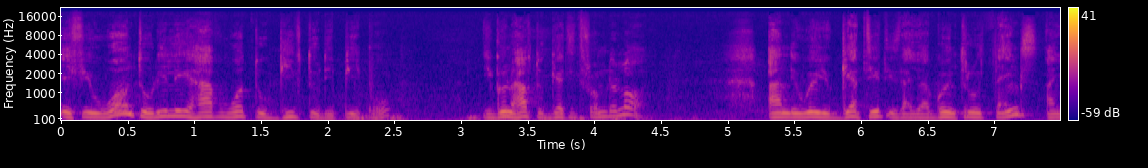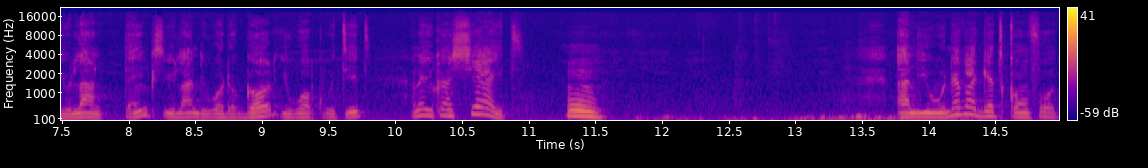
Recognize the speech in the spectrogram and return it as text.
If you want to really have what to give to the people, you're going to have to get it from the Lord. And the way you get it is that you are going through things and you learn things, you learn the word of God, you work with it, and then you can share it. Hmm. And you will never get comfort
